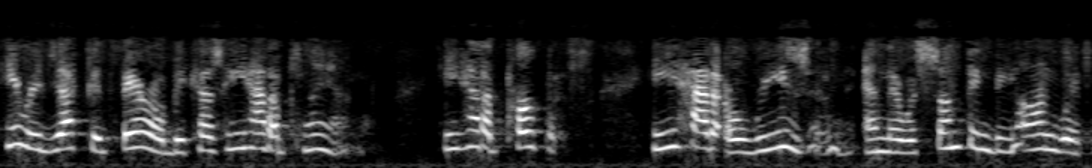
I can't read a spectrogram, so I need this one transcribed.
he rejected Pharaoh because he had a plan. He had a purpose. He had a reason, and there was something beyond which,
